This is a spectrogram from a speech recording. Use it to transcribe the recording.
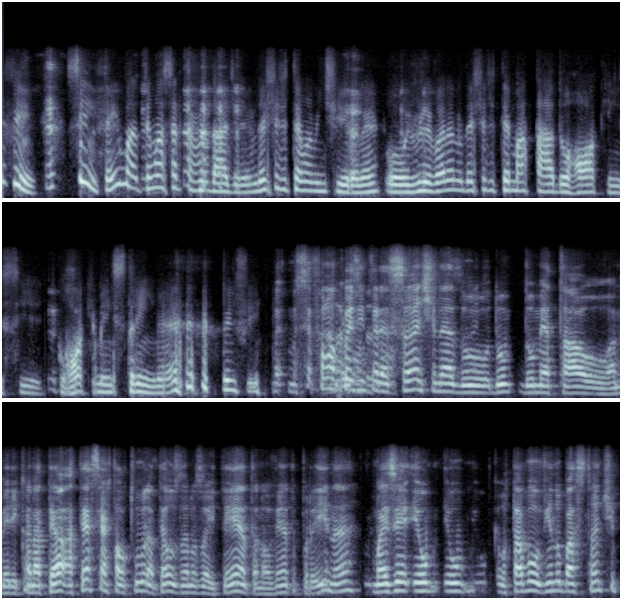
enfim, sim, tem uma, tem uma certa verdade, não deixa de ter uma mentira, né? O Nirvana não deixa de ter matado o rock em si, o rock mainstream, né? enfim. Você falou uma coisa interessante, né, do, do, do, metal americano até, até certa altura, até os anos 80, 90, por aí, né? Mas eu, eu, eu tava ouvindo bastante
